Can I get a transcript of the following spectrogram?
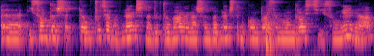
e, i są też te uczucia wewnętrzne dyktowane naszym wewnętrznym kompasem mądrości i sumienia,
